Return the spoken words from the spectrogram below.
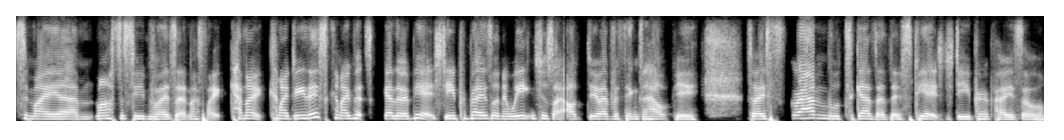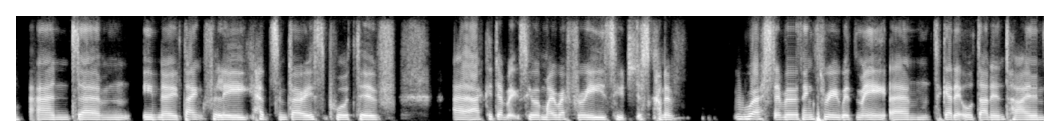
to my um, master supervisor and I was like, can I, can I do this? Can I put together a PhD proposal in a week? And she's like, I'll do everything to help you. So I scrambled together this PhD proposal and, um, you know, thankfully had some very supportive uh, academics who were my referees who just kind of rushed everything through with me um, to get it all done in time.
